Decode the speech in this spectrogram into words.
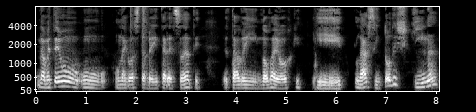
não, mas tem um, um, um negócio também interessante, eu estava em Nova York e lá, assim, toda esquina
